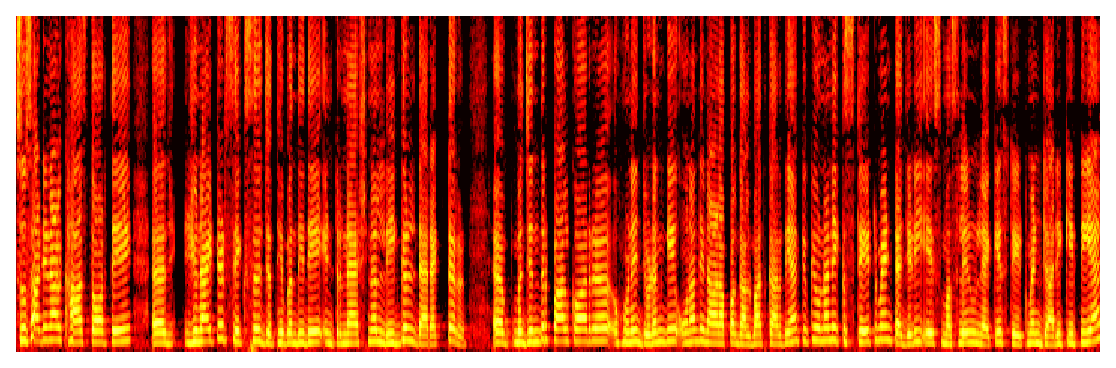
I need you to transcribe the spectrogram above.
ਸੋ ਸਾਡੇ ਨਾਲ ਖਾਸ ਤੌਰ ਤੇ ਯੂਨਾਈਟਿਡ ਸਿੱਖਸ ਜਥੇਬੰਦੀ ਦੇ ਇੰਟਰਨੈਸ਼ਨਲ ਲੀਗਲ ਡਾਇਰੈਕਟਰ ਅ, ਮਜਿੰਦਰਪਾਲ ਕੌਰ ਹੁਣੇ ਜੁੜਨਗੇ। ਉਹਨਾਂ ਦੇ ਨਾਲ ਆਪਾਂ ਗੱਲਬਾਤ ਕਰਦੇ ਹਾਂ ਕਿਉਂਕਿ ਉਹਨਾਂ ਨੇ ਇੱਕ ਸਟੇਟਮੈਂਟ ਹੈ ਜਿਹੜੀ ਇਸ ਮਸਲੇ ਨੂੰ ਲੈ ਕੇ ਸਟੇਟਮੈਂਟ ਜਾਰੀ ਕੀਤੀ ਹੈ।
